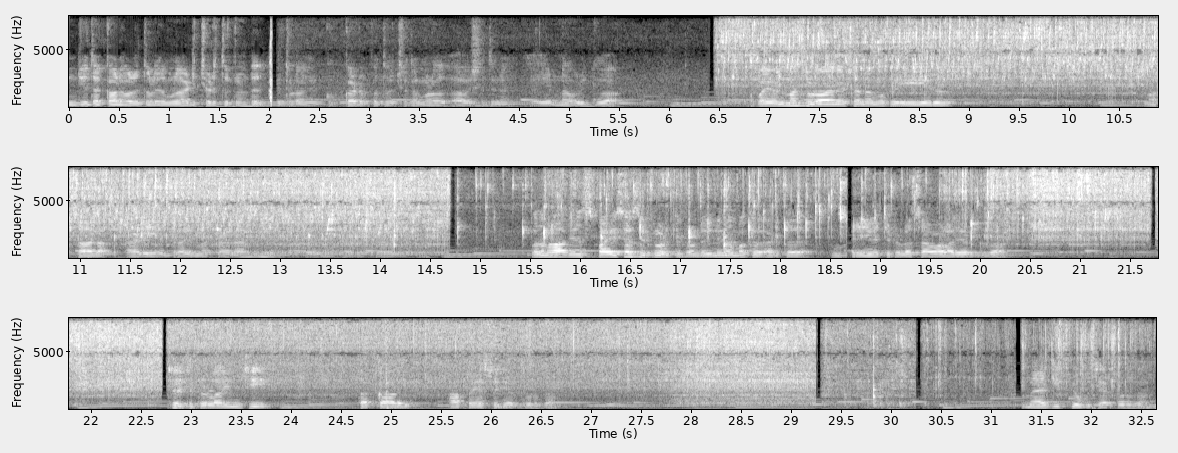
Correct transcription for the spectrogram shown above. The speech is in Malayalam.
ഇഞ്ചി തക്കാളി വെളുത്തുള്ളി നമ്മൾ അടിച്ചെടുത്തിട്ടുണ്ട്. തുടങ്ങി കുക്കടുപ്പത്ത് വെച്ച് നമ്മൾ ആവശ്യത്തിന് എണ്ണ ഒഴിക്കുക. അപ്പോൾ എണ്ണ ചൂടാതിന് വെച്ചാൽ നമുക്ക് ഈ ഒരു മസാല ആഡ് ചെയ്യാം ഡ്രൈ മസാല ആഡ് ചെയ്യാം അപ്പോൾ നമ്മൾ ആദ്യം സ്പൈസസ് ഇട്ട് കൊടുത്തിട്ടുണ്ട്. ഇനി നമുക്ക് അടുത്ത് അരിഞ്ഞ് വെച്ചിട്ടുള്ള സവാള ചേർക്കുക. വെച്ചിട്ടുള്ള ഇഞ്ചി തക്കാളി ആ പേസ്റ്റ് ചേർത്ത് കൊടുക്കാം. മാഗി ക്യൂബ് ചേർത്ത് കൊടുക്കാം.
